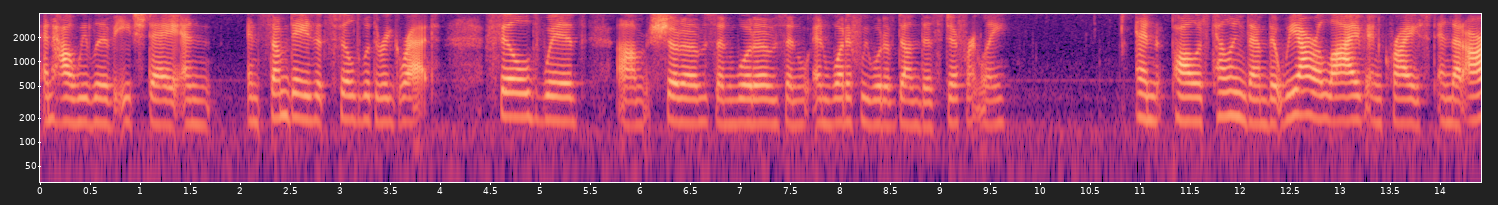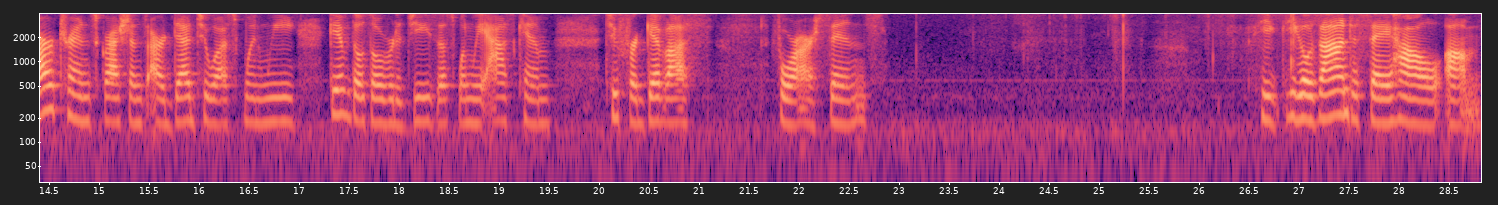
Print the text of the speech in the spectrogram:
and how we live each day, and, and some days it's filled with regret, filled with um, should haves and would haves, and, and what if we would have done this differently. And Paul is telling them that we are alive in Christ and that our transgressions are dead to us when we give those over to Jesus, when we ask Him to forgive us for our sins. He, he goes on to say how um,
